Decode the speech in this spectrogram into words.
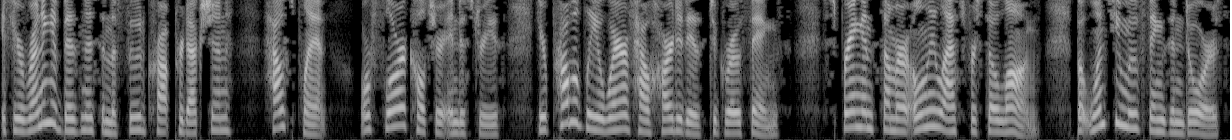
If you're running a business in the food crop production, houseplant, or floriculture industries, you're probably aware of how hard it is to grow things. Spring and summer only last for so long, but once you move things indoors,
